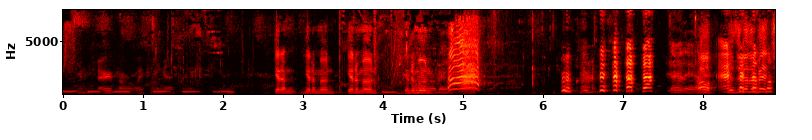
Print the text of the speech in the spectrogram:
I'm very far away from you guys. Get him, get a moon, get a moon, get a moon. Where are they? Ah! There they are. Oh, there's another bitch.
